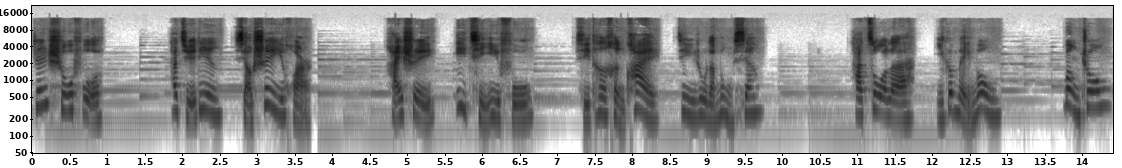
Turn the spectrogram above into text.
真舒服。他决定小睡一会儿。海水一起一伏，皮特很快进入了梦乡。他做了一个美梦，梦中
